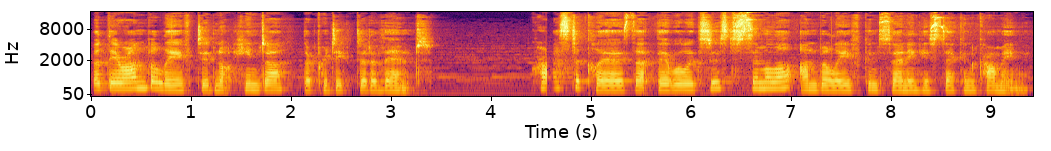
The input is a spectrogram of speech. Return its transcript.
But their unbelief did not hinder the predicted event. Christ declares that there will exist similar unbelief concerning his second coming.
